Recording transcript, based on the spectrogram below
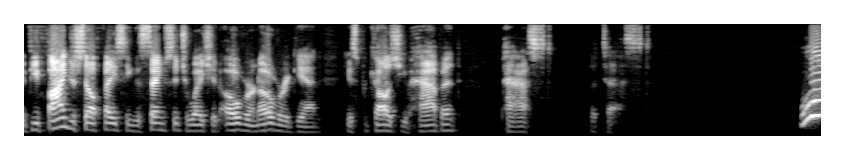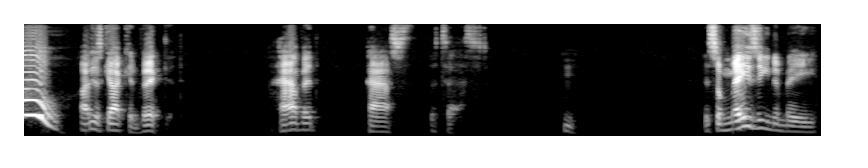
If you find yourself facing the same situation over and over again, it's because you haven't passed the test. Woo! I just got convicted. I haven't passed the test. Hmm. It's amazing to me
